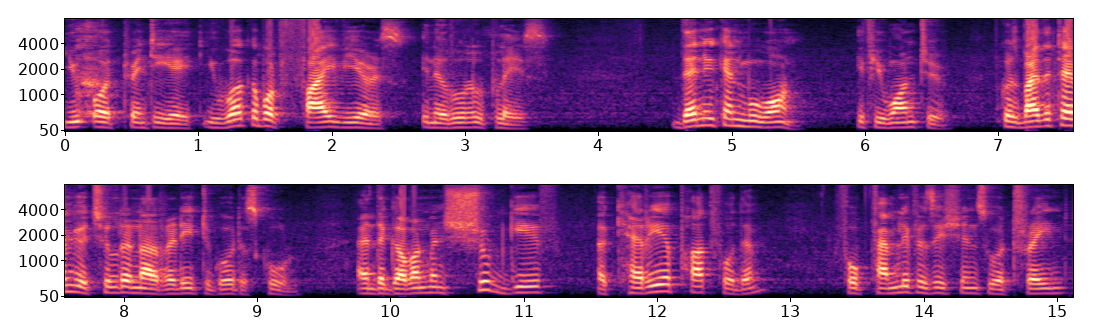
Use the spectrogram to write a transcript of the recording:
you or 28. You work about five years in a rural place. Then you can move on if you want to because by the time your children are ready to go to school and the government should give a career path for them for family physicians who are trained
